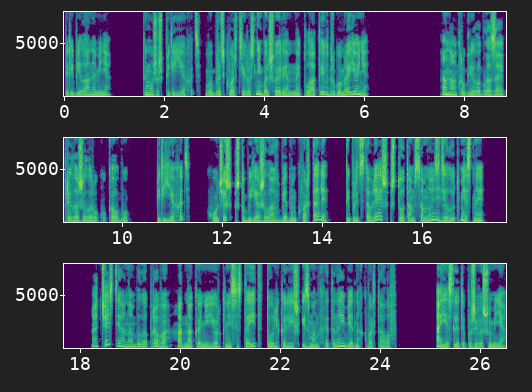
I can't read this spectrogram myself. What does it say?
Перебила она меня. Ты можешь переехать, выбрать квартиру с небольшой арендной платой в другом районе. Она округлила глаза и приложила руку к колбу. «Переехать? Хочешь, чтобы я жила в бедном квартале? Ты представляешь, что там со мной сделают местные?» Отчасти она была права, однако Нью-Йорк не состоит только лишь из Манхэттена и бедных кварталов. «А если ты поживешь у меня?»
